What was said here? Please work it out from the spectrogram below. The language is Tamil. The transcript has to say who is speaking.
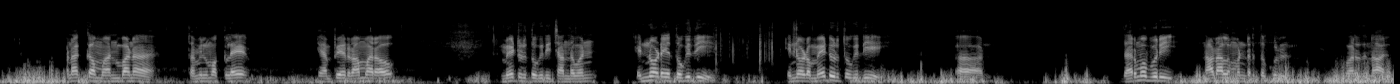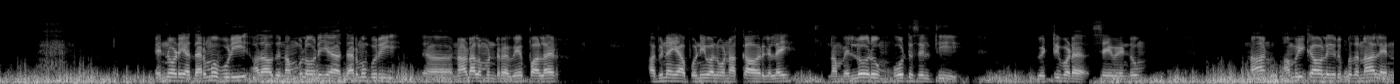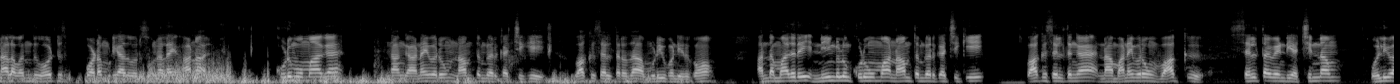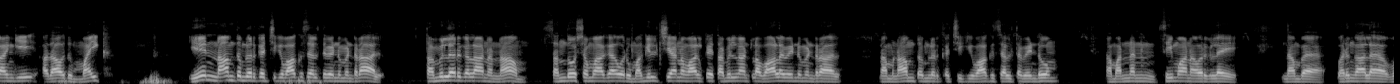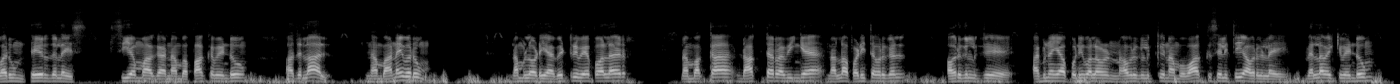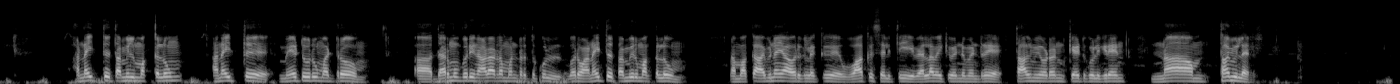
Speaker 1: வணக்கம் அன்பான தமிழ் மக்களே. என் பேர் ராமாராவ். மேட்டூர் தொகுதி சார்ந்தவன். என்னுடைய தொகுதி என்னோட மேட்டூர் தொகுதி தருமபுரி நாடாளுமன்றத்துக்குள் வருதுனால் என்னுடைய தருமபுரி அதாவது நம்மளுடைய தருமபுரி நாடாளுமன்ற வேட்பாளர் அபிநயா பொன்னிவல்வன் அக்கா அவர்களை நாம் எல்லோரும் ஓட்டு செலுத்தி வெற்றி பெற செய்ய வேண்டும். நான் அமெரிக்காவில் இருப்பதனால் என்னால் வந்து ஓட்டு போட முடியாத ஒரு சூழ்நிலை. ஆனால் குடும்பமாக நாங்கள் அனைவரும் நாம் தமிழர் கட்சிக்கு வாக்கு செலுத்துறதா முடிவு பண்ணியிருக்கோம். அந்த மாதிரி நீங்களும் குடும்பமாக நாம் தமிழர் கட்சிக்கு வாக்கு செலுத்துங்க. நாம் அனைவரும் வாக்கு செலுத்த வேண்டிய சின்னம் ஒளி வாங்கி அதாவது மைக் ஏன் நாம் தமிழர் கட்சிக்கு வாக்கு செலுத்த வேண்டும் என்றால் தமிழர்களான நாம் சந்தோஷமாக ஒரு மகிழ்ச்சியான வாழ்க்கை தமிழ்நாட்டில் வாழ வேண்டும் என்றால் நாம் தமிழர் கட்சிக்கு வாக்கு செலுத்த வேண்டும். நம் அண்ணன் சீமான் அவர்களை நம்ம வருங்கால வரும் தேர்தலை சிஎம்மாக நம்ம பார்க்க வேண்டும். அதனால் நம் அனைவரும் நம்மளுடைய வெற்றி வேட்பாளர் நம்ம அக்கா டாக்டர் அவங்க நல்லா படித்தவர்கள் அவர்களுக்கு அபிநயா பொனிவலவன் அவர்களுக்கு நம்ம வாக்கு செலுத்தி அவர்களை வெல்ல வைக்க வேண்டும். அனைத்து தமிழ் மக்களும் அனைத்து மேட்டூர் மற்றும் தருமபுரி நாடாளுமன்றத்துக்குள் வரும் அனைத்து தமிழ் மக்களும் நம்ம அக்கா அபிநயா அவர்களுக்கு வாக்கு செலுத்தி வெல்ல வைக்க வேண்டும் என்று தாழ்மையுடன் கேட்டுக்கொள்கிறேன். நாம் தமிழர்.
